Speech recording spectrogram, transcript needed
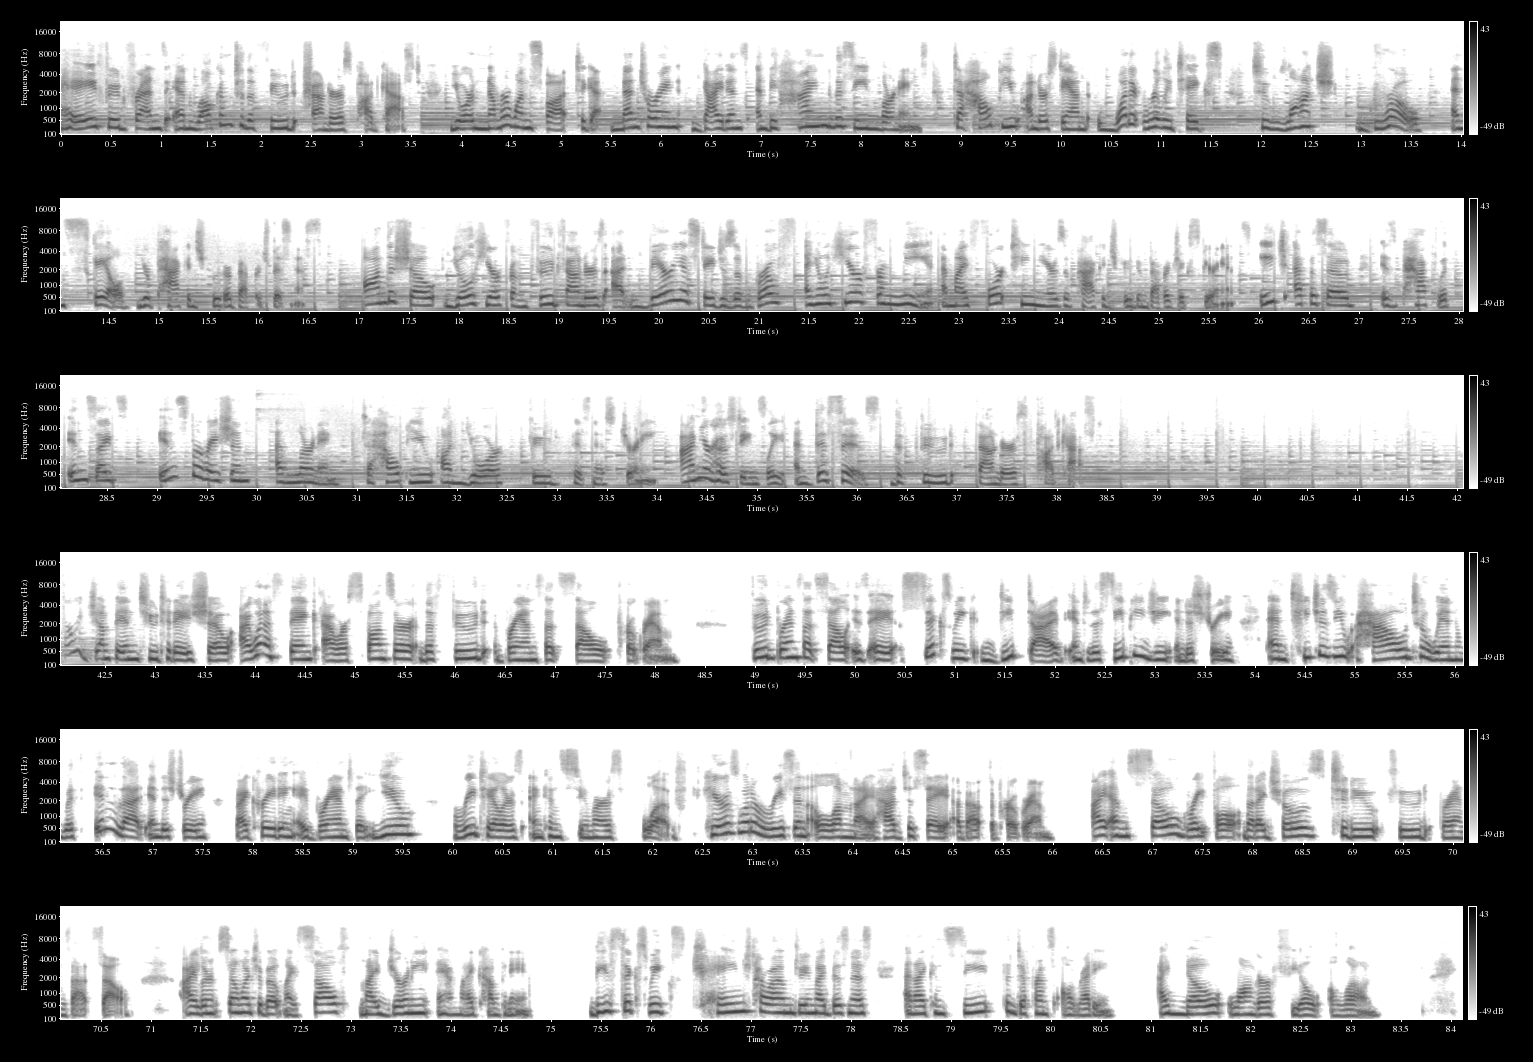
Hey, food friends, and welcome to the Food Founders Podcast, your number one spot to get mentoring, guidance, and behind the scene learnings to help you understand what it really takes to launch, grow, and scale your packaged food or beverage business. On the show, you'll hear from food founders at various stages of growth, and you'll hear from me and my 14 years of packaged food and beverage experience. Each episode is packed with insights inspiration, and learning to help you on your food business journey. I'm your host, Ainsley, and this is the Food Founders Podcast. Before we jump into today's show, I want to thank our sponsor, the Food Brands That Sell program. Food Brands That Sell is a six week deep dive into the CPG industry and teaches you how to win within that industry by creating a brand that you, retailers, and consumers love. Here's what a recent alumni had to say about the program. I am so grateful that I chose to do food brands that sell. I learned so much about myself, my journey, and my company. These six weeks changed how I'm doing my business, and I can see the difference already. I no longer feel alone.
